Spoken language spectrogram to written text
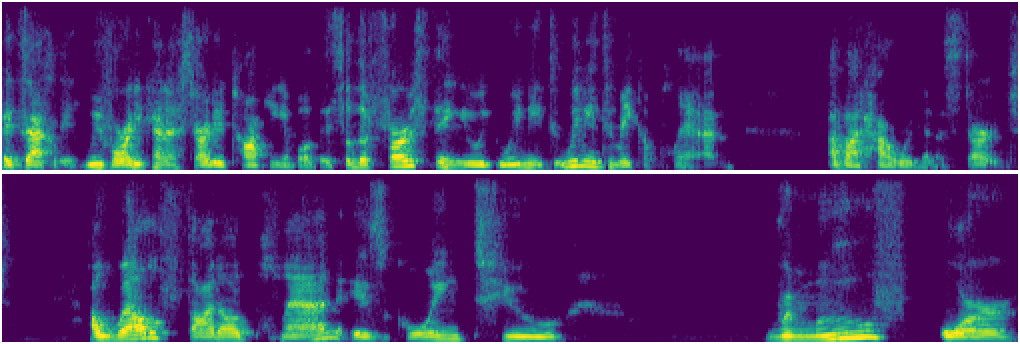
exactly. We've already kind of started talking about this. So the first thing we, we need to we need to make a plan about how we're going to start. A well thought out plan is going to remove or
